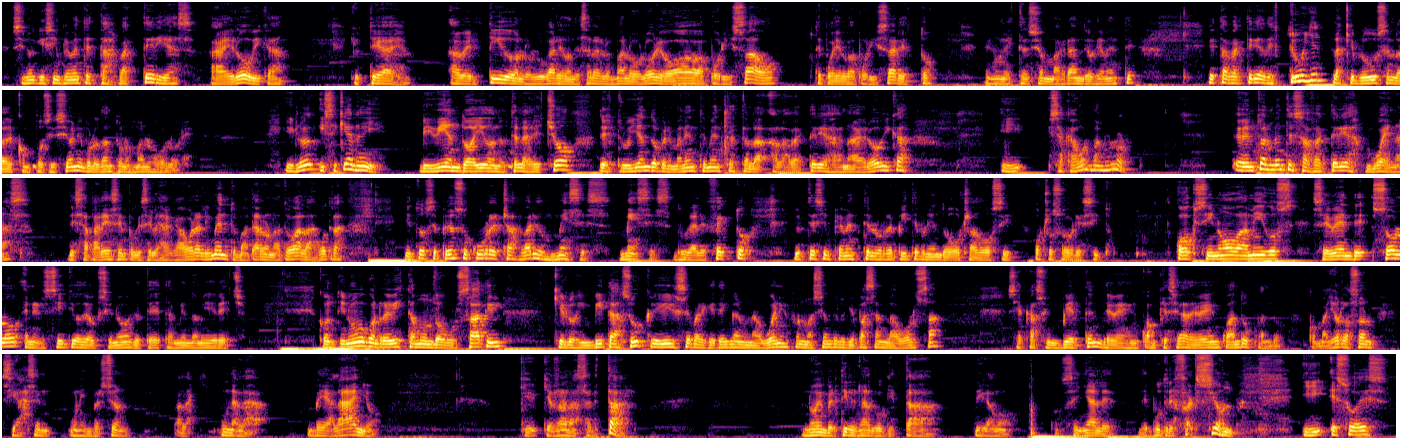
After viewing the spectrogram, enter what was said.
sino que simplemente estas bacterias aeróbicas que usted ha, vertido en los lugares donde salen los malos olores o ha vaporizado, usted puede vaporizar esto en una extensión más grande obviamente, estas bacterias destruyen las que producen la descomposición y por lo tanto los malos olores. Y, y se quedan ahí, viviendo ahí donde usted las echó, destruyendo permanentemente hasta a las bacterias anaeróbicas y se acabó el mal olor. Eventualmente esas bacterias buenas desaparecen porque se les acabó el alimento, mataron a todas las otras. Y entonces, pero eso ocurre tras varios meses, meses dura el efecto y usted simplemente lo repite poniendo otra dosis, otro sobrecito. Oxinova, amigos, se vende solo en el sitio de Oxinova que ustedes están viendo a mi derecha. Continúo con revista Mundo Bursátil, que los invita a suscribirse para que tengan una buena información de lo que pasa en la bolsa si acaso invierten, de vez en, aunque sea de vez en cuando, cuando con mayor razón, si hacen una inversión, a la, una la ve al año, que querrán acertar. No invertir en algo que está, digamos, con señales de putrefacción. Y eso es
